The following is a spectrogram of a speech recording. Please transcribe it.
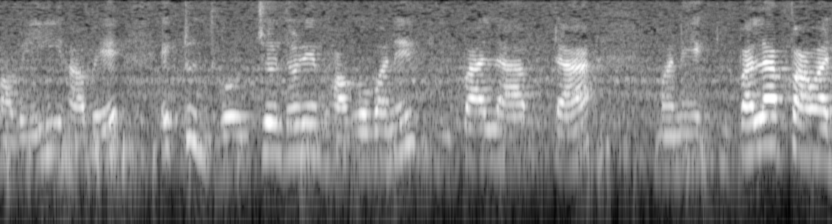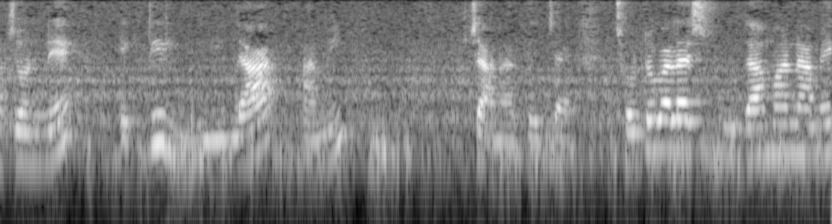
হবেই হবে। একটু ধৈর্য ধরে ভগবানের কৃপা লাভটা মানে কৃপা লাভ পাওয়ার জন্যে একটি লীলা আমি জানাতে চায়। ছোটবেলায় সুদামা নামে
